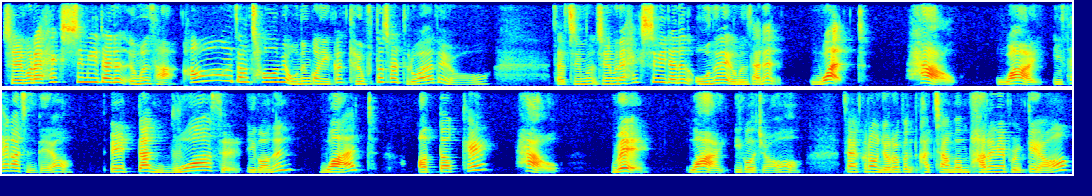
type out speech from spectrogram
질문의 핵심이 되는 의문사 가장 처음에 오는 거니까 걔부터 잘 들어야 돼요. 자, 질문, 질문의 핵심이 되는 오늘의 의문사는 what, how, why 이 세 가지인데요. 일단 무엇을 이거는 what, 어떻게, how, 왜, why 이거죠. 자, 그럼 여러분 같이 한번 발음해 볼게요.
